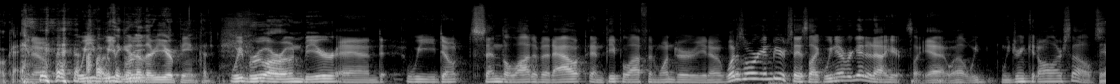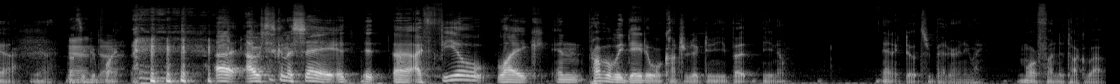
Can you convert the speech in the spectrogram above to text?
oh, okay. You know, we- I was we thinking brew- another European country. We brew our own beer and we don't send a lot of it out. And people often wonder, you know, what does Oregon beer taste like? We never get it out here. It's like, yeah, well, we, we drink it all ourselves. Yeah, yeah, that's a good point. uh, Uh, I was just gonna say it. it uh, I feel like, and probably data will contradict me, but you know, anecdotes are better anyway. More fun to talk about.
